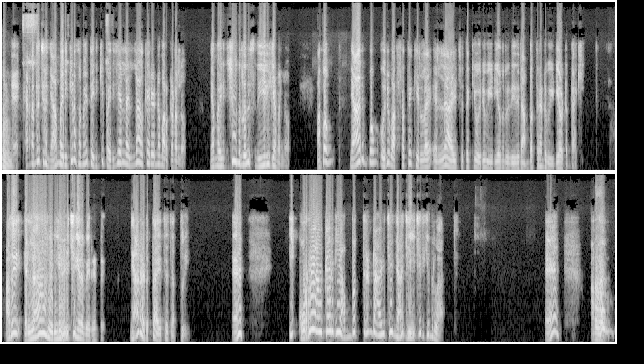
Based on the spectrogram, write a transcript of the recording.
കാരണം എന്താ വെച്ചാൽ ഞാൻ മരിക്കുന്ന സമയത്ത് എനിക്ക് പരിചയമുള്ള എല്ലാ ആൾക്കാരും എന്നെ മറക്കണമല്ലോ. ഞാൻ മരിച്ചു എന്നുള്ളത് സ്ഥിരീകരിക്കണമല്ലോ. അപ്പം ഞാനിപ്പം ഒരു വർഷത്തേക്കുള്ള എല്ലാ ആഴ്ചത്തേക്കും ഒരു വീഡിയോ എന്നുള്ള രീതിയിൽ അമ്പത്തിരണ്ട് വീഡിയോ ആയിട്ട് ഉണ്ടാക്കി. അത് എല്ലാ വെള്ളിയാഴ്ച ഇങ്ങനെ വരുന്നുണ്ട്. ഞാൻ അടുത്ത ആഴ്ച ചത്തുപോയി. ഏ? ഈ കുറെ ആൾക്കാർക്ക് ഈ അമ്പത്തിരണ്ട് ആഴ്ച ഞാൻ ജീവിച്ചിരിക്കുന്നുള്ള. ഏ? അപ്പം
